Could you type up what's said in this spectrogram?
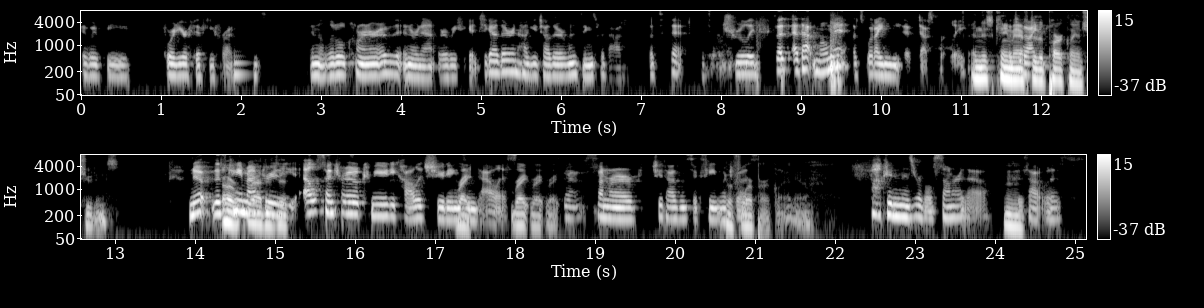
it would be 40 or 50 friends in a little corner of the internet where we could get together and hug each other when things were bad that's it. It's truly that's, at that moment. That's what I needed desperately. And this came that's after the Parkland shootings. Nope, this came after the, the, El Centro Community College shootings right, in Dallas. Right, right, right. So, summer of 2016, which before was Parkland, yeah. Fucking miserable summer though, mm-hmm. that was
